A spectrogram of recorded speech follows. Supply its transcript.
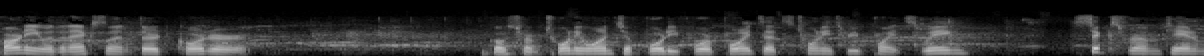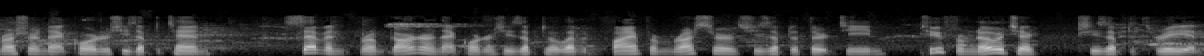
Kearney with an excellent third quarter goes from 21 to 44 points. That's 23 point swing. Six from Tatum Rusher in that quarter. She's up to 10. Seven from Garner in that quarter. She's up to 11. Five from Rusher. She's up to 13. Two from Novacek. She's up to three. And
